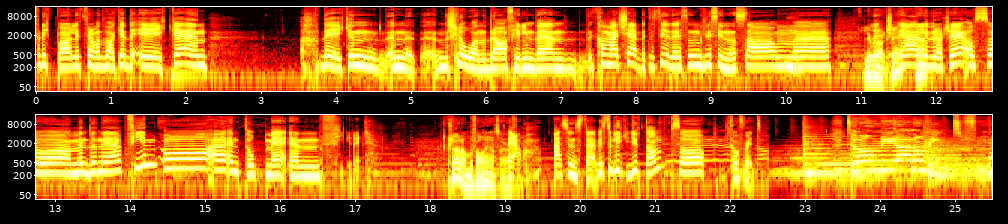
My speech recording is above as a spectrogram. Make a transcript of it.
flippa litt frem og tilbake. Det er ikke en det er ikke en, en, en slående bra film. Det, en, det kan være kjedelig til tider, som Kristine sa om uh, Liberace. Li ja, ja. Også, men den er fin, og jeg endte opp med en firer. Klar anbefaling, altså. Ja, jeg syns det. Hvis du liker guttene, så go for it. Tell me I don't need to fear.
